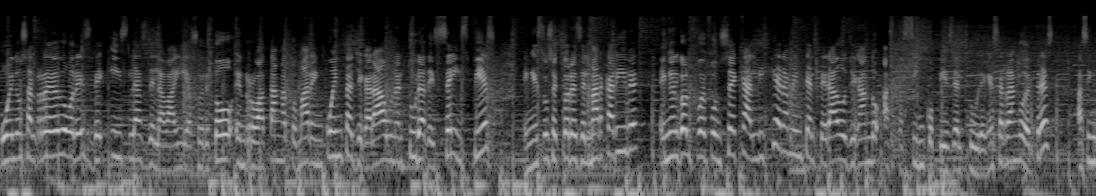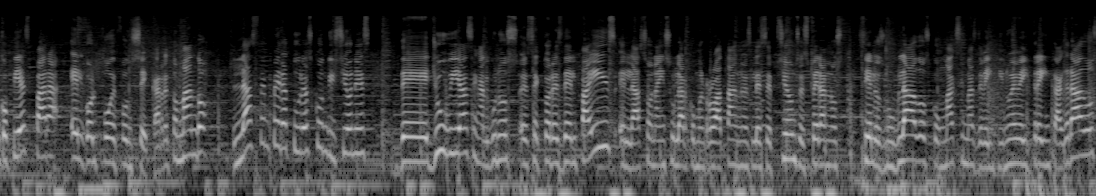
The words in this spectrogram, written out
o en los alrededores de islas de la bahía, sobre todo en Roatán, a tomar en cuenta, llegará a una altura de 6 pies en estos sectores del Mar Caribe, en el Golfo de Fonseca, ligeramente alterado, llegando hasta 5 pies de altura, en ese rango de 3 a 5 pies para el Golfo de Fonseca. Retomando las temperaturas, condiciones de lluvias en algunos eh, sectores del país. En la zona insular como en Roatán no es la excepción. Se esperan los cielos nublados con máximas de 29 y 30 grados.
